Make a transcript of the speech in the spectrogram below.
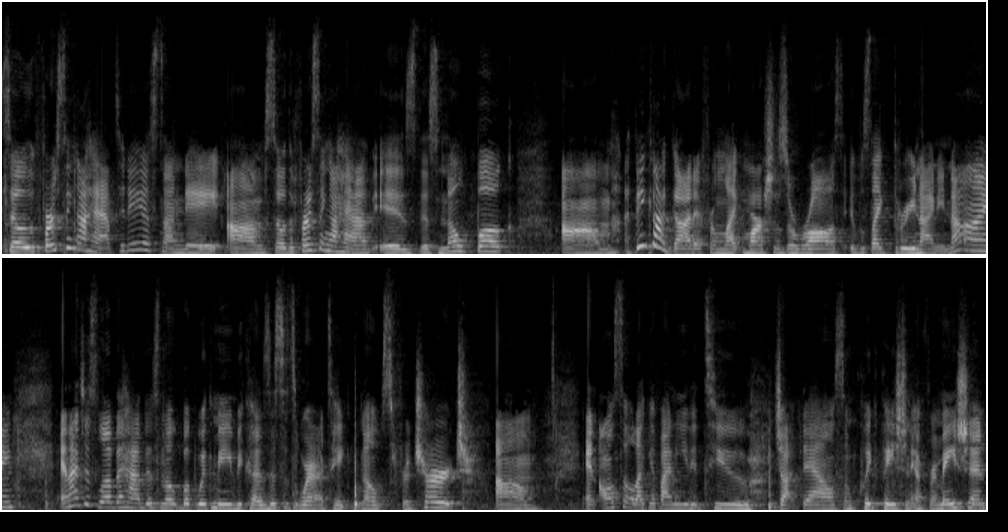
So the first thing i have today is sunday. Um so the first thing i have is this notebook. Um i think i got it from like marshalls or ross. It was like $3.99 and i just love to have this notebook with me because this is where i take notes for church. Um and also like if i needed to jot down some quick patient information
